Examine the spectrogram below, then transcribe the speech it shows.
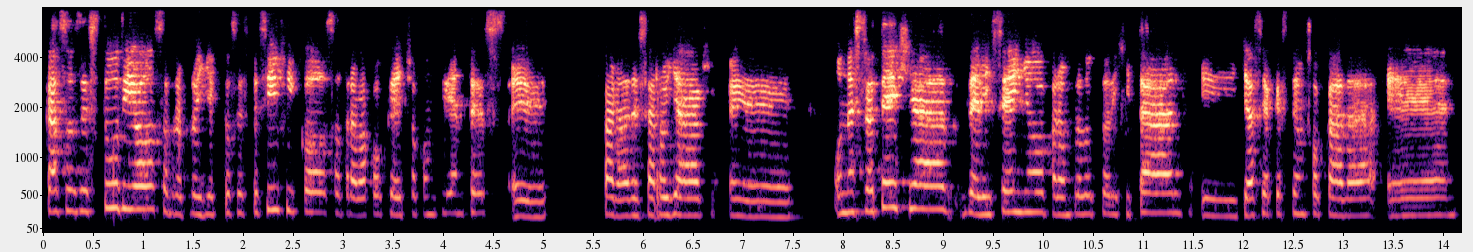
casos de estudio sobre proyectos específicos o trabajo que he hecho con clientes eh, para desarrollar una estrategia de diseño para un producto digital y ya sea que esté enfocada en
